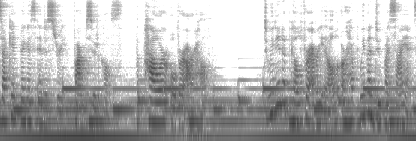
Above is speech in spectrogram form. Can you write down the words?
second biggest industry, pharmaceuticals, the power over our health. Do we need a pill for every ill, or have we been duped by science?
